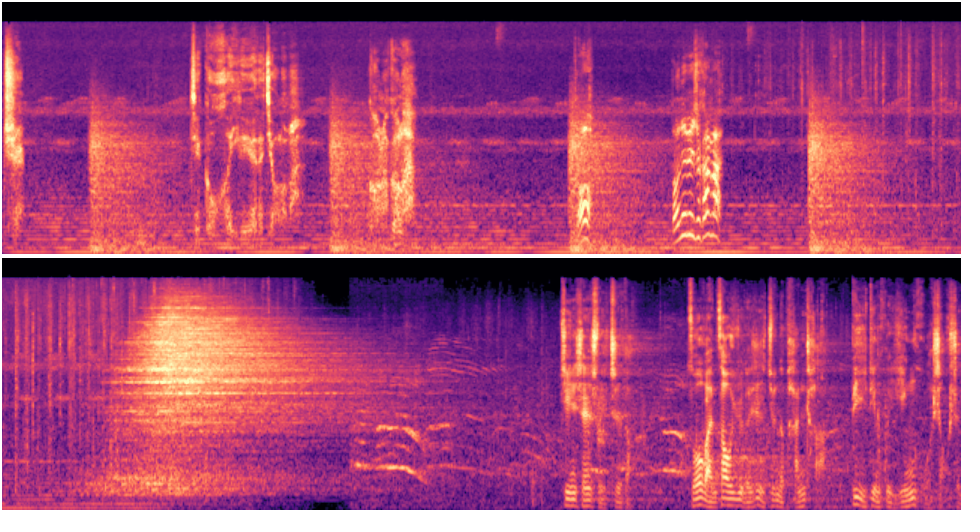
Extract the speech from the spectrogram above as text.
吃，这够喝一个月的酒了吧？够了，够了。走，到那边去看看。金山水知道，昨晚遭遇了日军的盘查，必定会引火烧身。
